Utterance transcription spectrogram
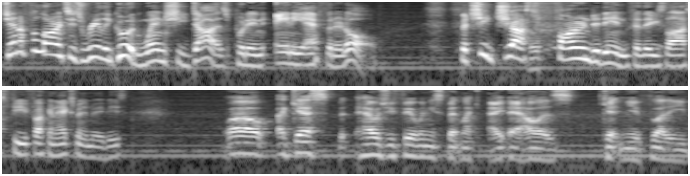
Jennifer Lawrence is really good when she does put in any effort at all, but she just phoned it in for these last few fucking X Men movies. Well, I guess, but how would you feel when you spent like eight hours getting your bloody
